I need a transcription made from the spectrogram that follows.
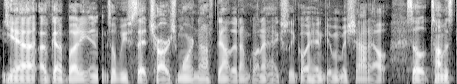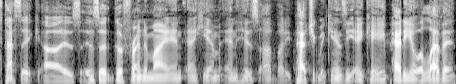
Yeah, I've got a buddy, and so we've said charge more enough now that I'm going to actually go ahead and give him a shout out. So Thomas Ptacek uh, is is a good friend of mine, and, and him and his uh, buddy Patrick McKenzie, aka patio11,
